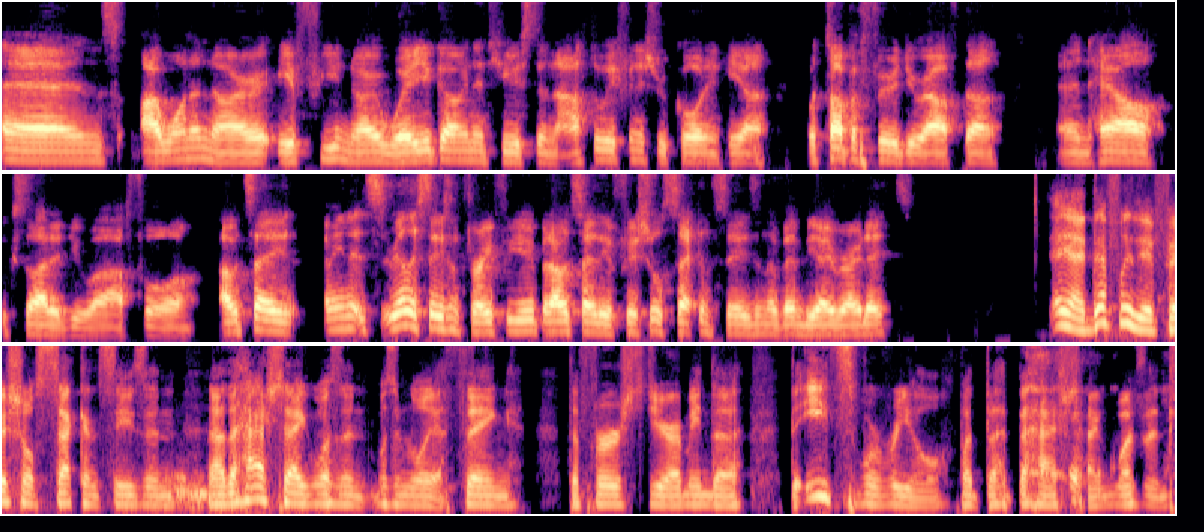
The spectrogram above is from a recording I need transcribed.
and I want to know if you know where you're going in Houston after we finish recording here, what type of food you're after, and how excited you are for. I would say, I mean, it's really season three for you, but I would say the official second season of NBA Road Eats yeah, definitely the official second season. Now the hashtag wasn't wasn't really a thing the first year. I mean, the the eats were real, but the the hashtag wasn't.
